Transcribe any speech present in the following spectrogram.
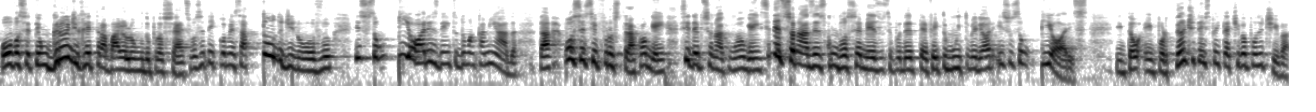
ou você tem um grande retrabalho ao longo do processo processo, você tem que começar tudo de novo. Isso são piores dentro de uma caminhada, tá? Você se frustrar com alguém, se decepcionar com alguém, se decepcionar às vezes com você mesmo, você poder ter feito muito melhor, isso são piores. Então é importante ter expectativa positiva.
